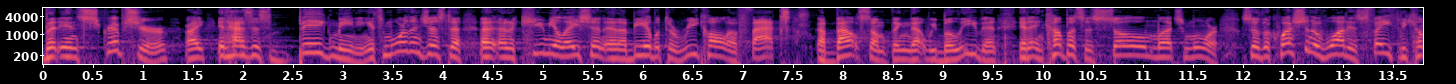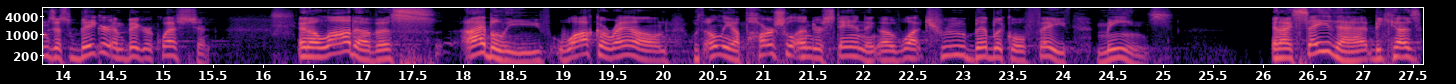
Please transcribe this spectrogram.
But in Scripture, right, it has this big meaning. It's more than just a, a, an accumulation and a be able to recall of facts about something that we believe in. It encompasses so much more. So the question of what is faith becomes this bigger and bigger question. And a lot of us, I believe, walk around with only a partial understanding of what true biblical faith means. And I say that because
